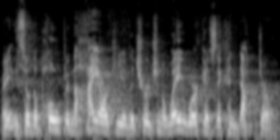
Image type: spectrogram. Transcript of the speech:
Right? And so the Pope and the hierarchy of the church, in a way, work as the conductor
